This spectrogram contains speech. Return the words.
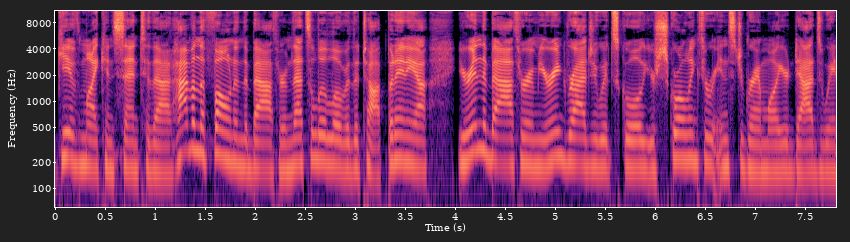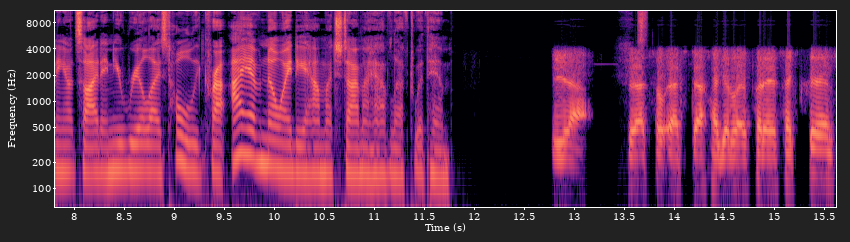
give my consent to that. Having the phone in the bathroom, that's a little over the top. But anyhow, you're in the bathroom, you're in graduate school, you're scrolling through Instagram while your dad's waiting outside, and you realized, holy crap, I have no idea how much time I have left with him. Yeah, that's that's definitely a good way to put it. It's an experience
